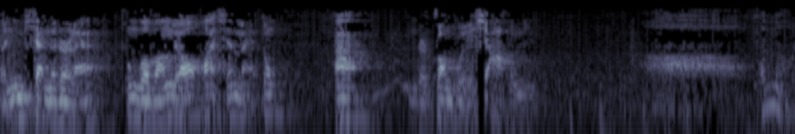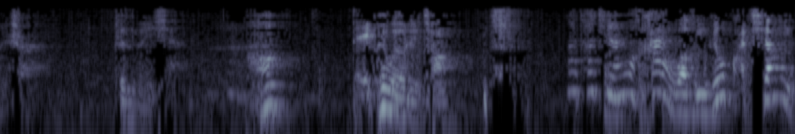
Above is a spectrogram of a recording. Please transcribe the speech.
把您骗到这儿来，通过王辽花钱买动啊！我们这装鬼吓唬您。这么回事真危险啊！得亏我有这枪。那他既然要害我，怎么给我把枪呢？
